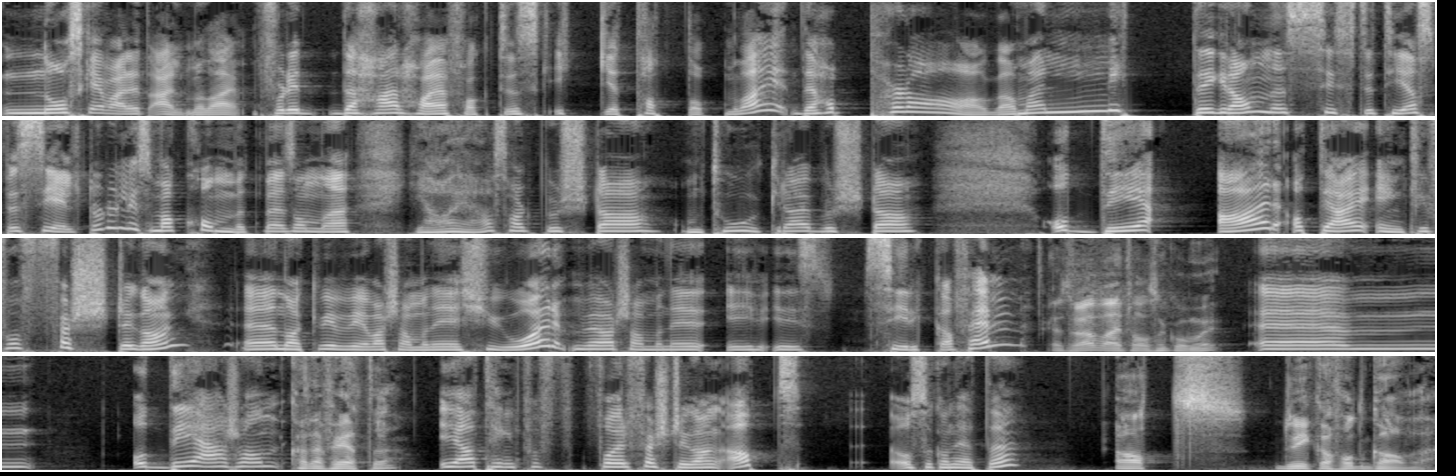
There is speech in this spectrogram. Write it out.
Nå skal jeg være litt ærlig med deg. Fordi det her har jeg faktisk ikke tatt opp med deg. Det har plaga meg lite grann den siste tida. Spesielt når du liksom har kommet med sånne Ja, jeg har snart bursdag. Om to uker har jeg bursdag. Og det er at jeg egentlig for første gang eh, Nå har ikke vi, vi har vært sammen i 20 år, men vi har vært sammen i, i, i ca. 5. Jeg tror jeg veit hva som kommer. Um, og det er sånn Kan jeg få gjette? Jeg har tenkt for, for første gang at Og så kan du gjette. At du ikke har fått gave.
